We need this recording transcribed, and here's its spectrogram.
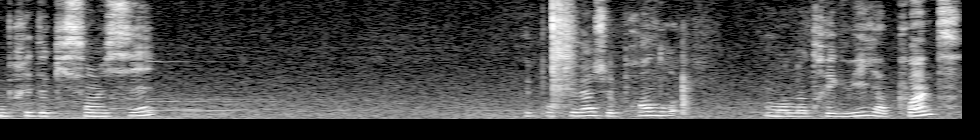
brides qui sont ici. Et pour cela, je vais prendre mon autre aiguille à pointe.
